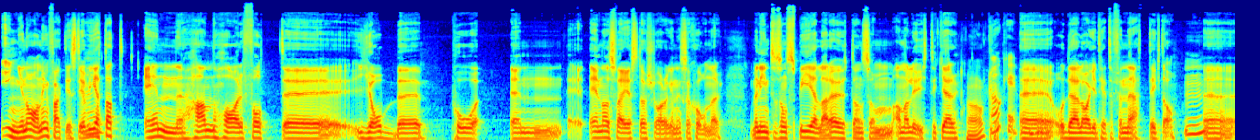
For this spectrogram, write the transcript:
ingen aning faktiskt. Jag vet att en, han har fått eh, jobb eh, på en, en av Sveriges största organisationer. Men inte som spelare utan som analytiker. Ja. Okej. Eh, och det laget heter Fnatic då. Mm. Eh,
